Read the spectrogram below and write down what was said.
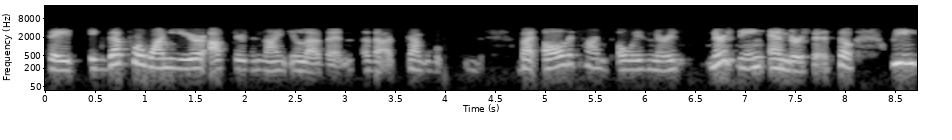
States, except for one year after the 9/11. That's kind of, but all the time it's always nurse, nursing and nurses. So we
